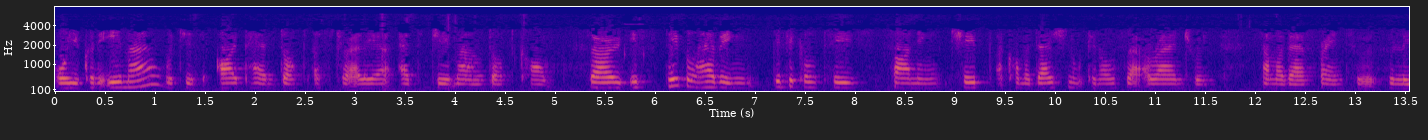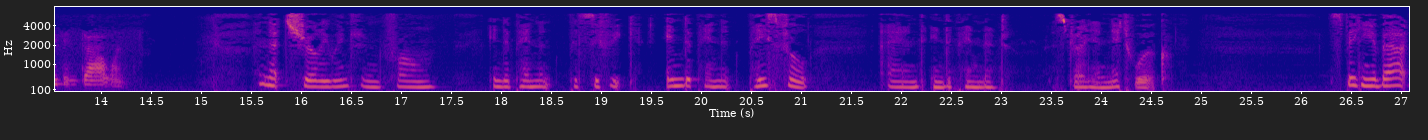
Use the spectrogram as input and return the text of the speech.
Or you can email, which is ipan.australia at gmail.com. So if people are having difficulties finding cheap accommodation, we can also arrange with some of our friends who, who live in Darwin. And that's Shirley Winton from Independent Pacific independent, peaceful, and independent Australian network. Speaking about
